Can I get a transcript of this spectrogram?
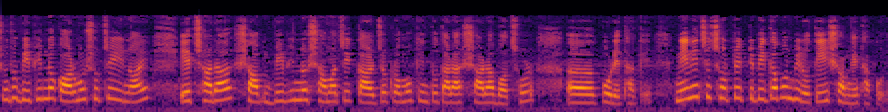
শুধু বিভিন্ন কর্মসূচিই নয়, এছাড়া বিভিন্ন সামাজিক কার্যক্রমও কিন্তু তারা সারা বছর করে থাকে। নিয়ে ছোট্ট একটি বিজ্ঞাপন বিরতি সঙ্গে থাকুন।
